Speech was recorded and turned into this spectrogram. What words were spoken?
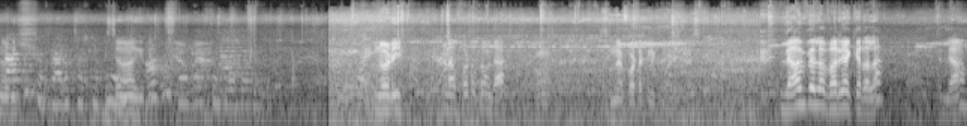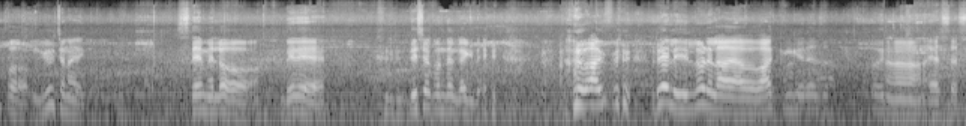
ನೋಡಿ. ಚೆನ್ನಾಗಿದೆ. ನೋಡಿ. ಅಣ್ಣ ಫೋಟೋ ತಗೊಂಡ? ಸುಮ್ಮನೆ ಫೋಟೋ ಕ್ಲಿಕ್ ಮಾಡಿದ್ದೀನಿ ಅಷ್ಟೇ. ಲ್ಯಾಂಪ್ ಎಲ್ಲ ಬರಿ ಹಾಕ್ಯಾರಲ್ಲ? ಲ್ಯಾಂಪ್ ವ್ಯೂ ಚೆನ್ನಾಗೈತೆ. ಸೇಮ್ ಎಲ್ಲೋ ಬೇರೆ ದೇಶಕ್ಕೆ ಬಂದಂಗಾಗಿದೆ ಡೇಲಿ ಇಲ್ಲಿ ನೋಡಿಲ್ಲ walking areas S S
